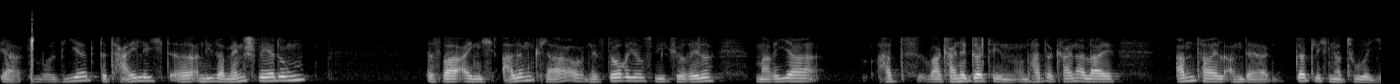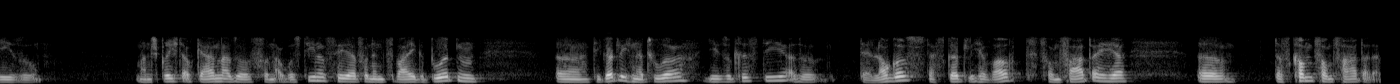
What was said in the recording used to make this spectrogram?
ja, involviert, beteiligt äh, an dieser Menschwerdung. Es war eigentlich allen klar, Nestorius wie Kyrill, Maria hat, war keine Göttin und hatte keinerlei Anteil an der göttlichen Natur Jesu. Man spricht auch gern also von Augustinus her von den zwei Geburten, äh, die göttliche Natur Jesu Christi, also der Logos, das göttliche Wort vom Vater her, äh, das kommt vom Vater.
